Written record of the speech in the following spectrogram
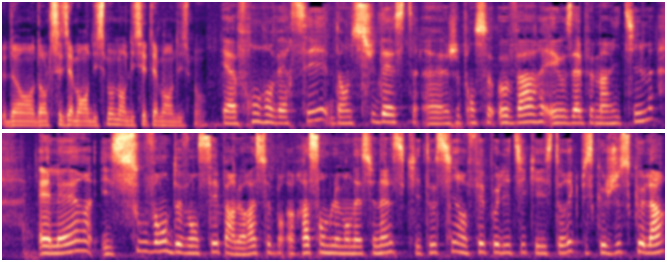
dans, dans, le 16e arrondissement, dans le 17e arrondissement. Et à front renversé, dans le sud-est, euh, je pense au Var et aux Alpes-Maritimes, LR est souvent devancé par le Rassemblement national, ce qui est aussi un fait politique et historique, puisque jusque-là,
